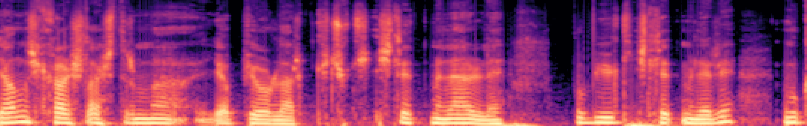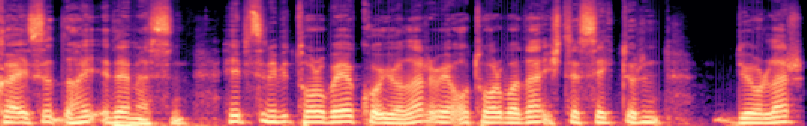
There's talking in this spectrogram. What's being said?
yanlış karşılaştırma yapıyorlar küçük işletmelerle. Bu büyük işletmeleri mukayese dahi edemezsin. Hepsini bir torbaya koyuyorlar ve o torbada işte sektörün diyorlar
